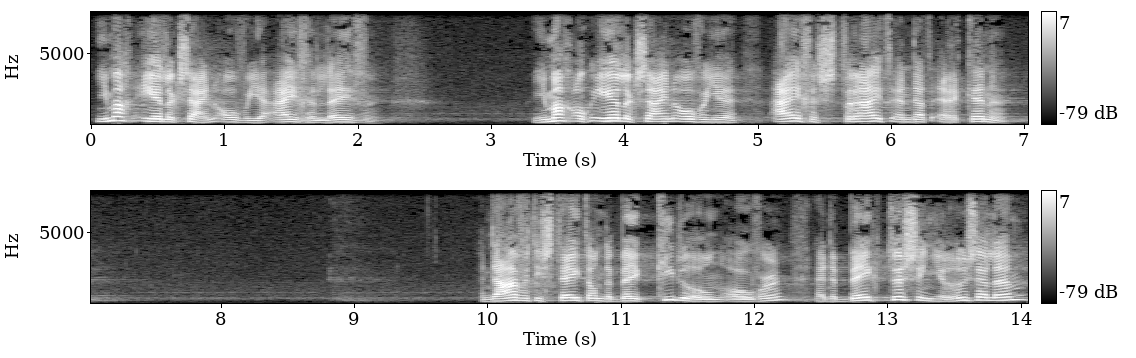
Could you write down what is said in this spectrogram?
Je mag eerlijk zijn over je eigen leven. Je mag ook eerlijk zijn over je eigen strijd en dat erkennen. En David die steekt dan de beek Kidron over, de beek tussen Jeruzalem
